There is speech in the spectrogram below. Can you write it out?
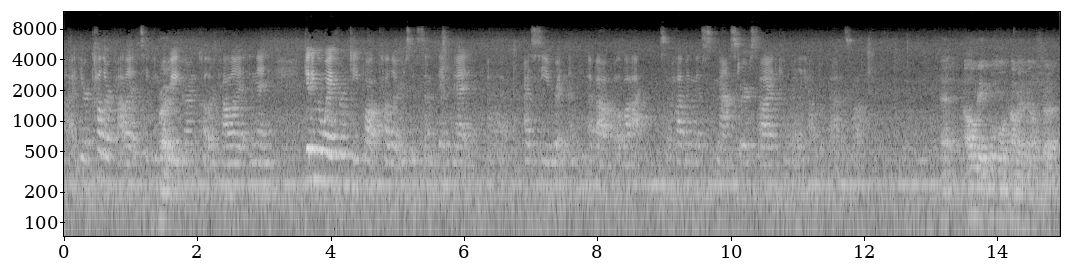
uh, your color palettes. You can Right. create your own color palette, and then getting away from default colors is something that uh, I see written about a lot. So having this master slide can really help with that as well. And I'll make one more comment and I'll shut up.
